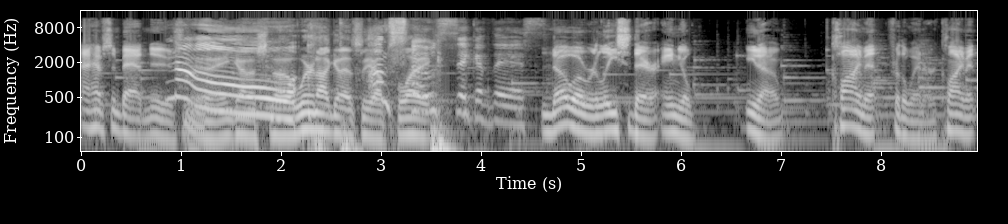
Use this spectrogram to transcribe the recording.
I have some bad news. No. Yeah, you gotta snow. We're not gonna see a I'm flake. so sick of this. NOAA released their annual, you know, climate for the winter, climate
